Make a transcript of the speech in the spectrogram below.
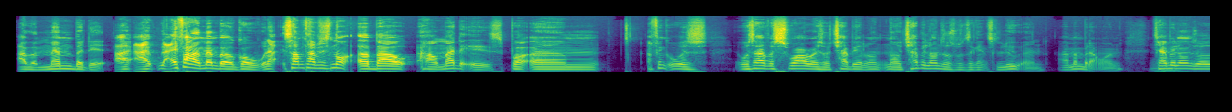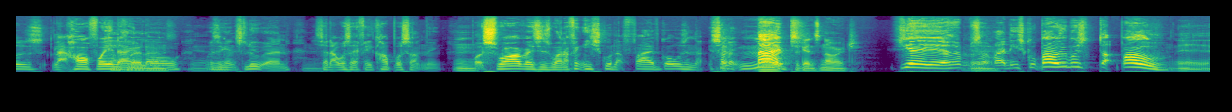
I remembered it. I, I like if I remember a goal, like sometimes it's not about how mad it is, but um, I think it was it was either Suarez or Xabi Alonso. No, Xabi Alonso's was against Luton. I remember that one. Xabi Alonso's like halfway, Mm. Halfway line goal yeah. was against Luton, so that was FA Cup or something. Mm. But Suarez is one. I think he scored like five goals in that. Something Norwich mad. against Norwich. Yeah, yeah, yeah. Something, something like he scored. Bro, he was bro. Yeah, yeah.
